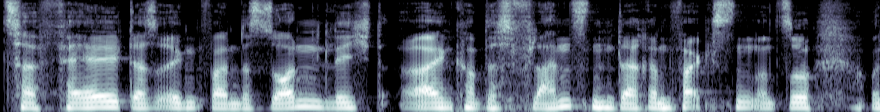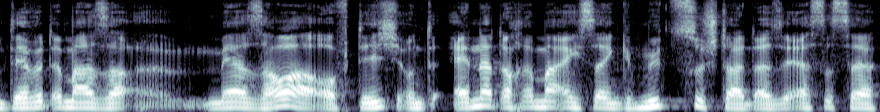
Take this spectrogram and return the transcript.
zerfällt, dass irgendwann das Sonnenlicht reinkommt, dass Pflanzen darin wachsen und so. Und der wird immer sa mehr sauer auf dich und ändert auch immer eigentlich seinen Gemütszustand. Also erst ist er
